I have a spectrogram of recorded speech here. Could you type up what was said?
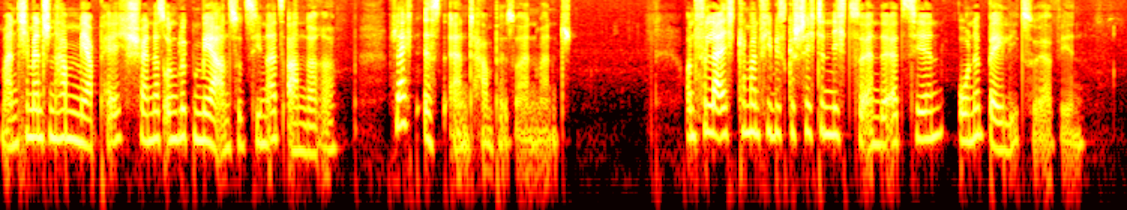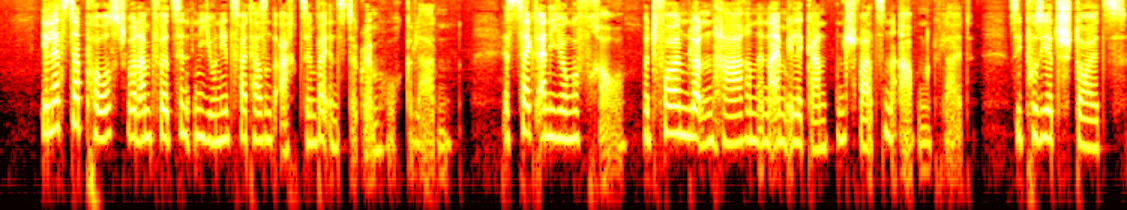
Manche Menschen haben mehr Pech, scheinen das Unglück mehr anzuziehen als andere. Vielleicht ist Anne Hampel so ein Mensch. Und vielleicht kann man Phoebes Geschichte nicht zu Ende erzählen, ohne Bailey zu erwähnen. Ihr letzter Post wurde am 14. Juni 2018 bei Instagram hochgeladen. Es zeigt eine junge Frau mit vollen blonden Haaren in einem eleganten schwarzen Abendkleid. Sie posiert stolz,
